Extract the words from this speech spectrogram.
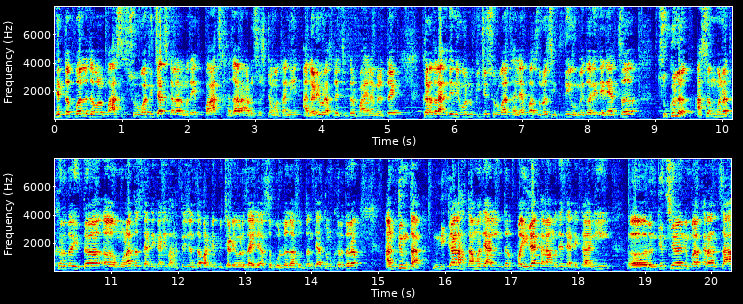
हे तब्बल जवळपास सुरुवातीच्याच कलांमध्ये पाच हजार अडुसष्ट मतांनी आघाडीवर असल्याचं चित्र पाहायला मिळतंय. खरं तर अगदी निवडणुकीची सुरुवात झाल्यापासूनच इथली उमेदवारी देण्याचं चुकलं असं म्हणत खरं तर इथं मुळातच त्या ठिकाणी भारतीय जनता पार्टी पिछाडीवर जाईल असं बोललं जात होतं. आणि त्यातून खरं तर अंतिमता निकाल हातामध्ये आल्यानंतर पहिल्या कालामध्ये त्या ठिकाणी रणजित रणजितसिंह निंबाळकरांचा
